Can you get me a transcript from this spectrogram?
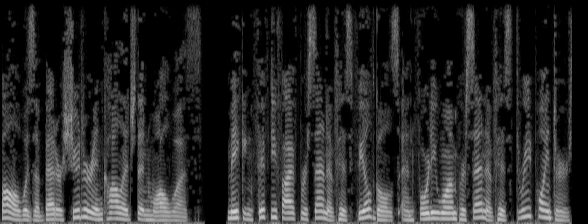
Ball was a better shooter in college than Wall was making 55% of his field goals and 41% of his three-pointers.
